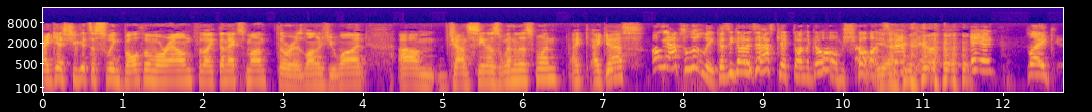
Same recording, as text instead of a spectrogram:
I guess you get to swing both of them around for like the next month or as long as you want. Um, John Cena's winning this one, I, I guess. Oh yeah, absolutely, because he got his ass kicked on the Go Home show on Yeah. SmackDown, and like,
